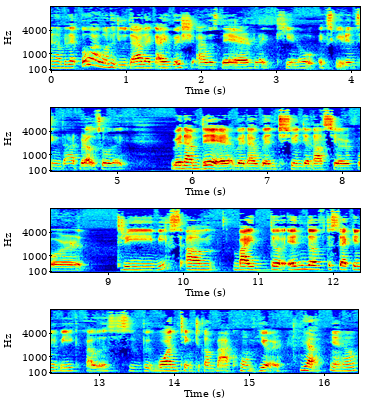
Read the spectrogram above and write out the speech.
And I'll be like, oh, I want to do that. Like, I wish I was there, like, you know, experiencing that. But also, like, when I'm there, when I went to India last year for three weeks, um, by the end of the second week, I was wanting to come back home here. yeah You know,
